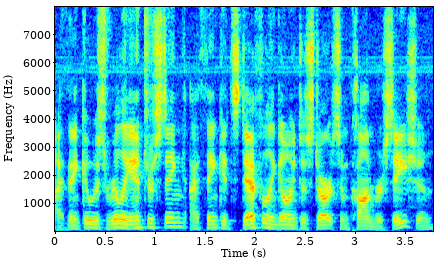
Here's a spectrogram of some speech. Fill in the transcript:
I think it was really interesting. I think it's definitely going to start some conversation,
